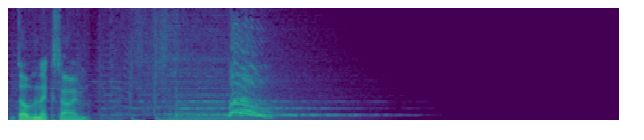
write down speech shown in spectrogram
Until the next time.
